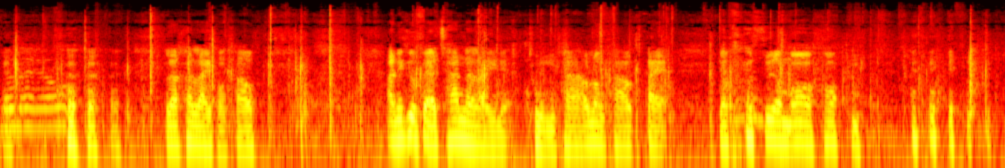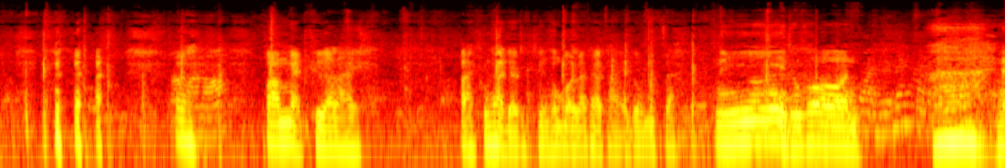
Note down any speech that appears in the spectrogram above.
เร็วแล้วอะไรของเขา อันนี้คือแฟชั่นอะไรเนี่ย ถุงเท้ารองเท้าแตะ แล้วก็เสื้อหม้อห้อมเอามาเนาะความแมทคืออะไร ไปคุณค่ะเดี๋ยวถึงข้างบนแล้วถ่ายถ่ายดูนะจ๊ะ นี่ทุกคนฮ่าใน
